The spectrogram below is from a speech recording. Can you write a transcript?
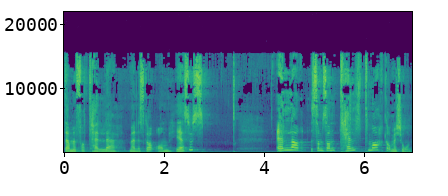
der vi forteller mennesker om Jesus. Eller som sånn teltmakermisjon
